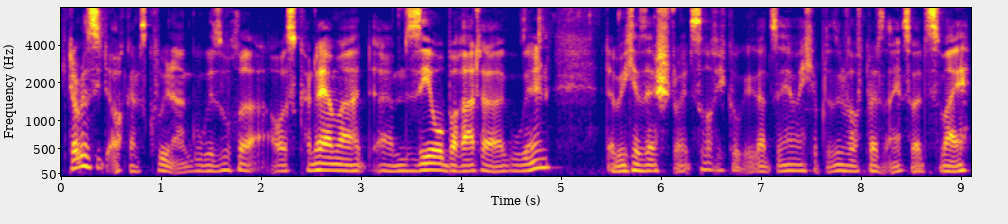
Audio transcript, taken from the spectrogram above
Ich glaube, das sieht auch ganz cool in Google-Suche aus. Könnt ihr ja mal ähm, SEO-Berater googeln. Da bin ich ja sehr stolz drauf. Ich gucke gerade selber. Ich glaube, da sind wir auf Platz 1 oder 2.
